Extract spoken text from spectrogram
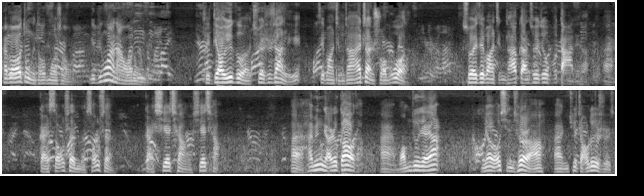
还把我东西都没收了，你凭嘛拿我东西？这钓鱼哥确实占理，这帮警察还真说不过他，所以这帮警察干脆就不搭理他。哎，该搜身的搜身，该卸枪的卸枪。哎，还明点就告他。哎，我们就这样。你要有心气儿啊，哎，你去找律师去，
